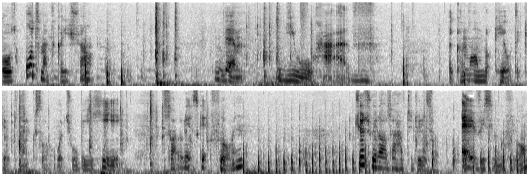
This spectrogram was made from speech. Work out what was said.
Doors automatically shut. Then you will have a command block here you to the next floor, which will be here. So let's get flooring. Just realised I have to do this for every single floor.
